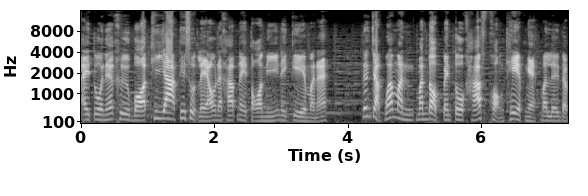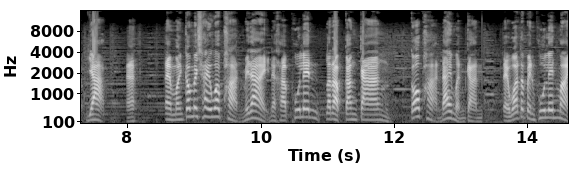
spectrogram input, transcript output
ไอตัวนี้คือบอสที่ยากที่สุดแล้วนะครับในตอนนี้ในเกมอะนะ เนื่องจากว่ามันมันดรอปเป็นตัวคราฟของเทพไงมันเลยแบบยากนะแต่มันก็ไม่ใช่ว่าผ่านไม่ได้นะครับผู้เล่นระดับกลางๆ ก็ผ่านได้เหมือนกัน แต่ว่าถ้าเป็นผู้เล่นใหม่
